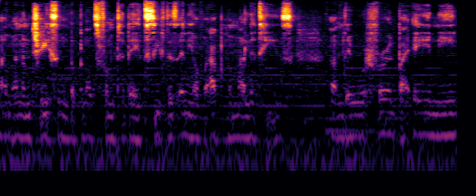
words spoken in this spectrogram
Um, and I'm chasing the bloods from today to see if there's any other abnormalities. Um, they were referred by A&E,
